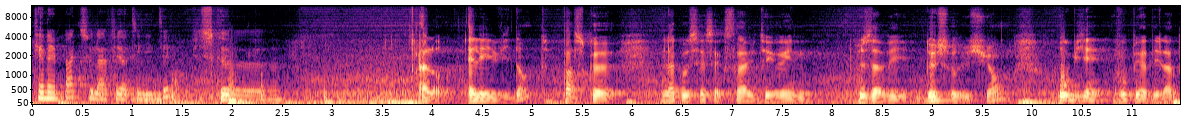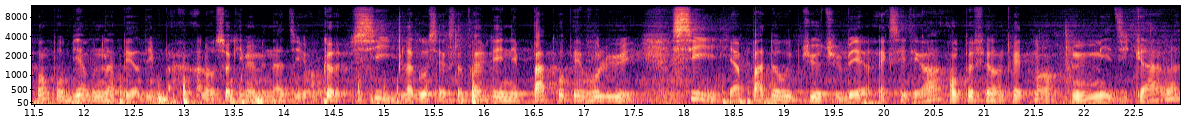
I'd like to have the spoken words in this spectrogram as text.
Quel impact sur la fertilité? Puisque alors, elle est évidente parce que la grossesse extra-utérine, vous avez deux solutions. Ou bien vous perdez la trompe, ou bien vous ne la perdez pas. Alors, ce qui m'amène à dire que si la grossesse extra-utérine n'est pas trop évoluée, s'il n'y a pas de rupture tubaire, etc., on peut faire un traitement médical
